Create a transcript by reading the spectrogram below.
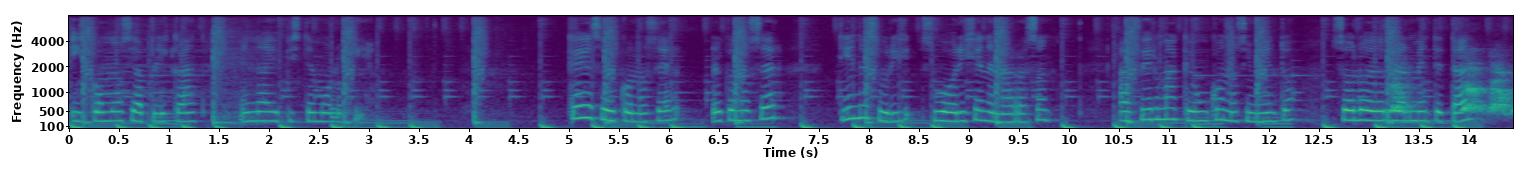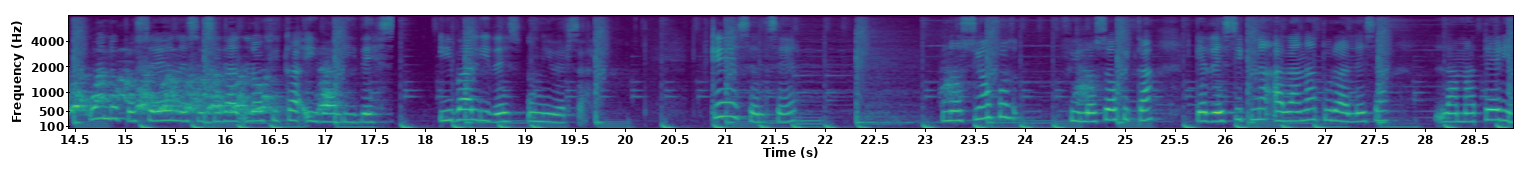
y cómo se aplican en la epistemología. ¿Qué es el conocer? El conocer tiene su, su origen en la razón. Afirma que un conocimiento solo es realmente tal cuando posee necesidad lógica y validez, y validez universal. ¿Qué es el ser? Noción filosófica que designa a la naturaleza, la materia,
